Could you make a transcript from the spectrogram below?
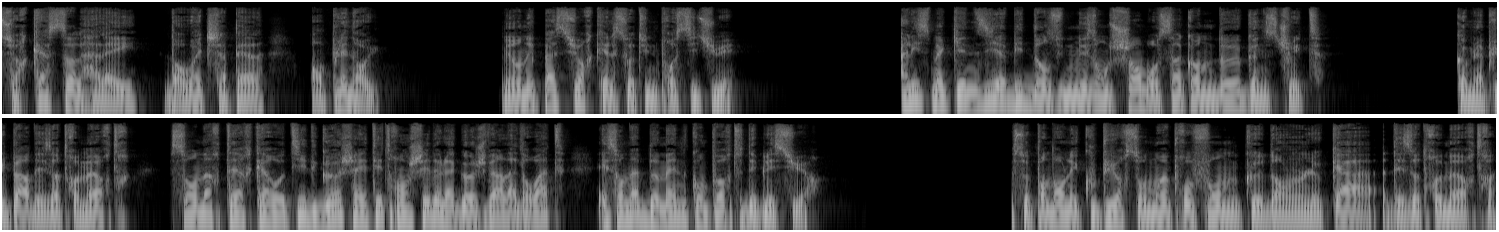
sur Castle Halley dans Whitechapel en pleine rue. Mais on n'est pas sûr qu'elle soit une prostituée. Alice Mackenzie habite dans une maison de chambre au 52 Gun Street. Comme la plupart des autres meurtres, son artère carotide gauche a été tranchée de la gauche vers la droite et son abdomen comporte des blessures. Cependant, les coupures sont moins profondes que dans le cas des autres meurtres,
